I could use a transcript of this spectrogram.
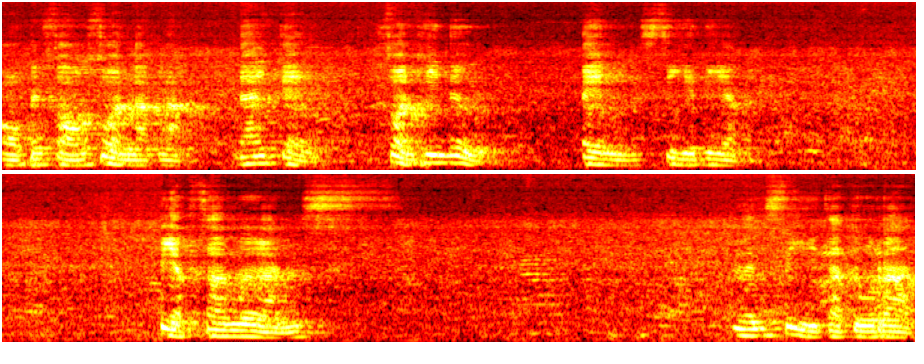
ออกเป็นสองส่วนหลักๆ ได้แก่ ส่วนที่หนึ่งเป็นสี่เหลี่ยม รียบเสมือนพื้นสี่จัตุรัส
